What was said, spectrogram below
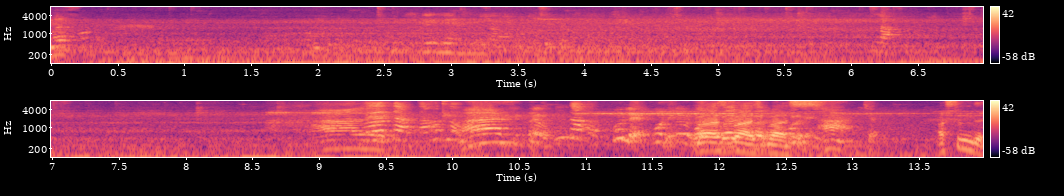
मस्त आले. मस्त. पुढे पुढे बस बस बस हा चल असून दे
